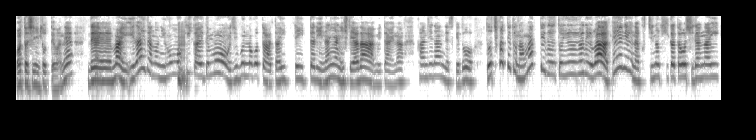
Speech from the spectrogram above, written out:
私にとってはね。で、まあ、イライザの日本語機会でも、自分のことを与えていったり、何々してやだ、みたいな感じなんですけど、どっちかっていうと、なまってるというよりは、丁寧な口の利き方を知らない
